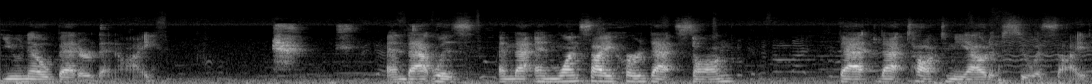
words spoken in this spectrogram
You Know Better Than I. And that was and that and once I heard that song, that that talked me out of suicide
